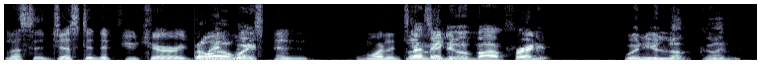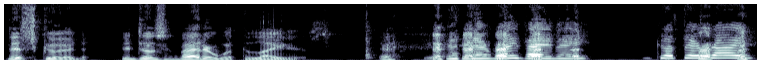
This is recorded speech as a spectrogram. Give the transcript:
Listen, just in the future, you No, might no, want wait. to spend more than 10 Let me do it, Bob Freddy. When you look good, this good, it doesn't matter what the light is. You got that right, baby. You got that right.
